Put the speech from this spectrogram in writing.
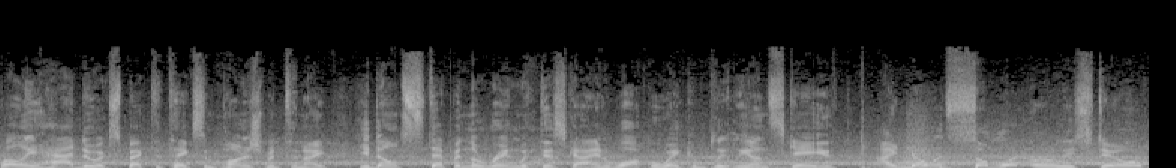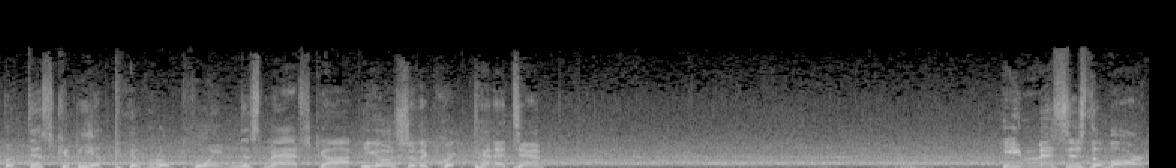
Well, he had to expect to take some punishment tonight. You don't step in the ring with this guy and walk away completely unscathed. I know it's somewhat early still, but this could be a pivotal point in this match, Scott. He goes for the quick pin attempt. He misses the mark.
